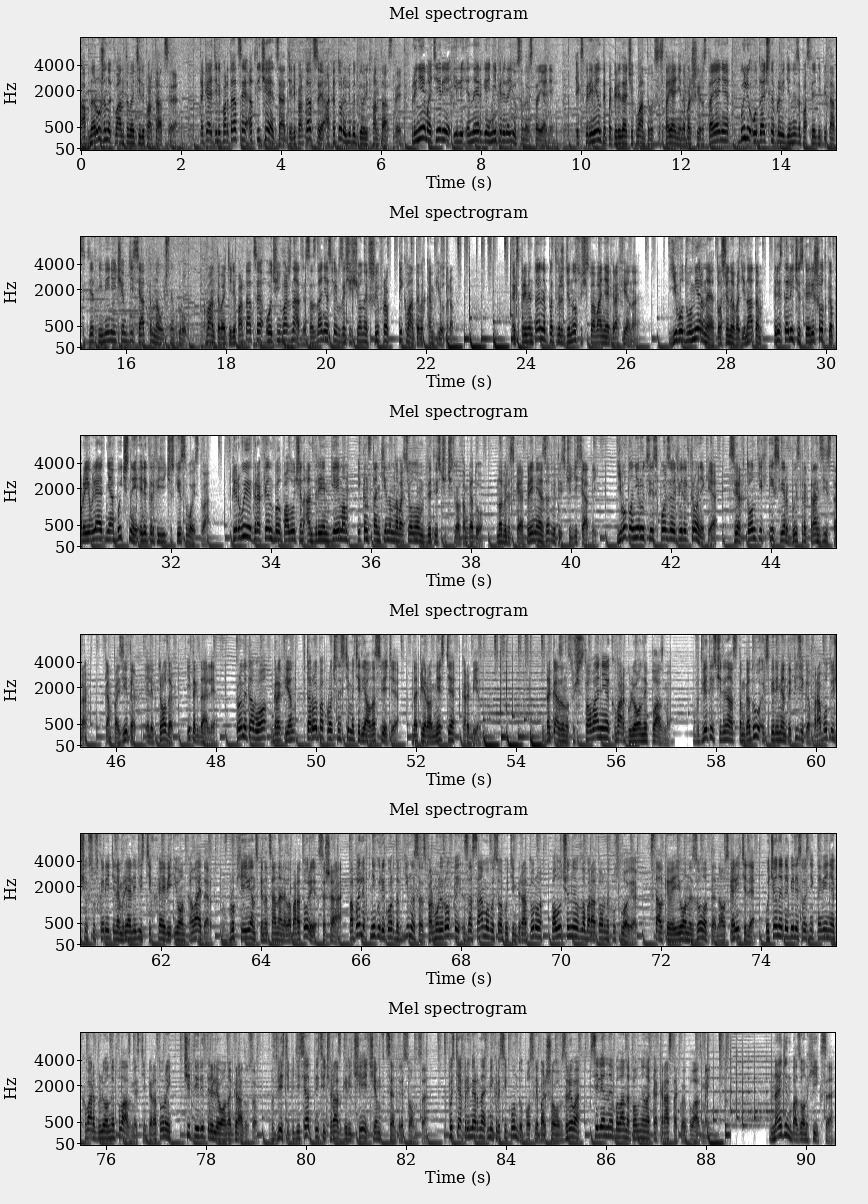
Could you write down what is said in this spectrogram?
Обнаружена квантовая телепортация. Такая телепортация отличается от телепортации, о которой любят говорить фантасты. При ней материя или энергия не передаются на расстояние. Эксперименты по передаче квантовых состояний на большие расстояния были удачно проведены за последние 15 лет не менее чем десятком научных групп. Квантовая телепортация очень важна для создания сверхзащищенных шифров и квантовых компьютеров. Экспериментально подтверждено существование графена. Его двумерная, толщиной в один атом, кристаллическая решетка проявляет необычные электрофизические свойства. Впервые графен был получен Андреем Геймом и Константином Новоселовым в 2004 году. Нобелевская премия за 2010. Его планируется использовать в электронике, сверхтонких и сверхбыстрых транзисторах, композитах, электродах и так далее. Кроме того, графен – второй по прочности материал на свете, на первом месте – карбин. Доказано существование кварк-глюонной плазмы. В 2012 году эксперименты физиков, работающих с ускорителем Realistic Heavy Ion Collider в Брукхейвенской национальной лаборатории США, попали в книгу рекордов Гиннесса с формулировкой за самую высокую температуру, полученную в лабораторных условиях. Сталкивая ионы золота на ускорителе, ученые добились возникновения кварк-глюонной плазмы с температурой 4 триллиона градусов, в 250 тысяч раз горячее, чем в центре Солнца. Спустя примерно микросекунду после Большого взрыва Вселенная была наполнена как раз такой плазмой. Найден бозон Хиггса.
